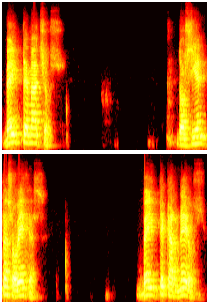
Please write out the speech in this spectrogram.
20 machos, 200 ovejas, 20 carneros,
